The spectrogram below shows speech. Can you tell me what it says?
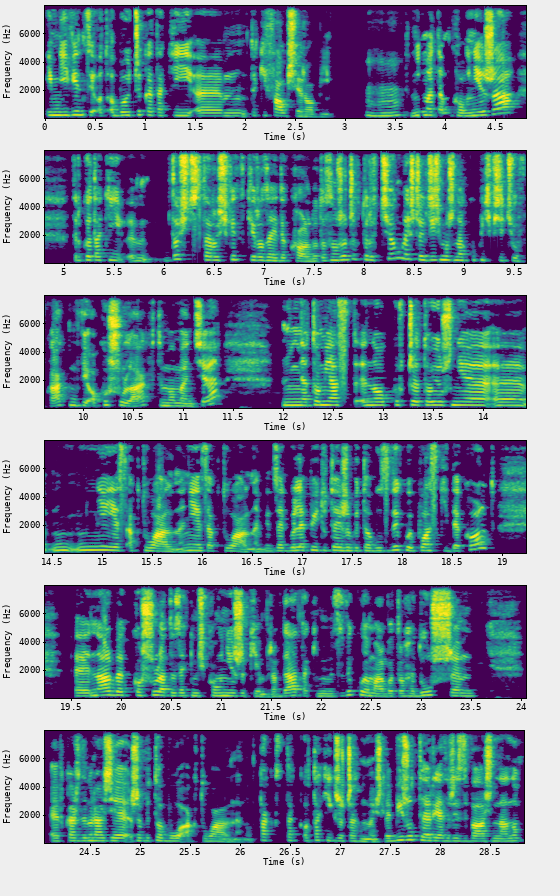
i mniej więcej od obojczyka taki, taki fał się robi. Mhm. Nie ma tam kołnierza, tylko taki dość staroświecki rodzaj dekoldu. To są rzeczy, które ciągle jeszcze gdzieś można kupić w sieciówkach. Mówię o koszulach w tym momencie. Natomiast, no kurczę, to już nie, e, nie jest aktualne, nie jest aktualne, więc jakby lepiej tutaj, żeby to był zwykły, płaski dekolt, e, no albo koszula to z jakimś kołnierzykiem, prawda, takim zwykłym albo trochę dłuższym, e, w każdym razie, żeby to było aktualne. No tak, tak o takich rzeczach myślę. Biżuteria też jest ważna, no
